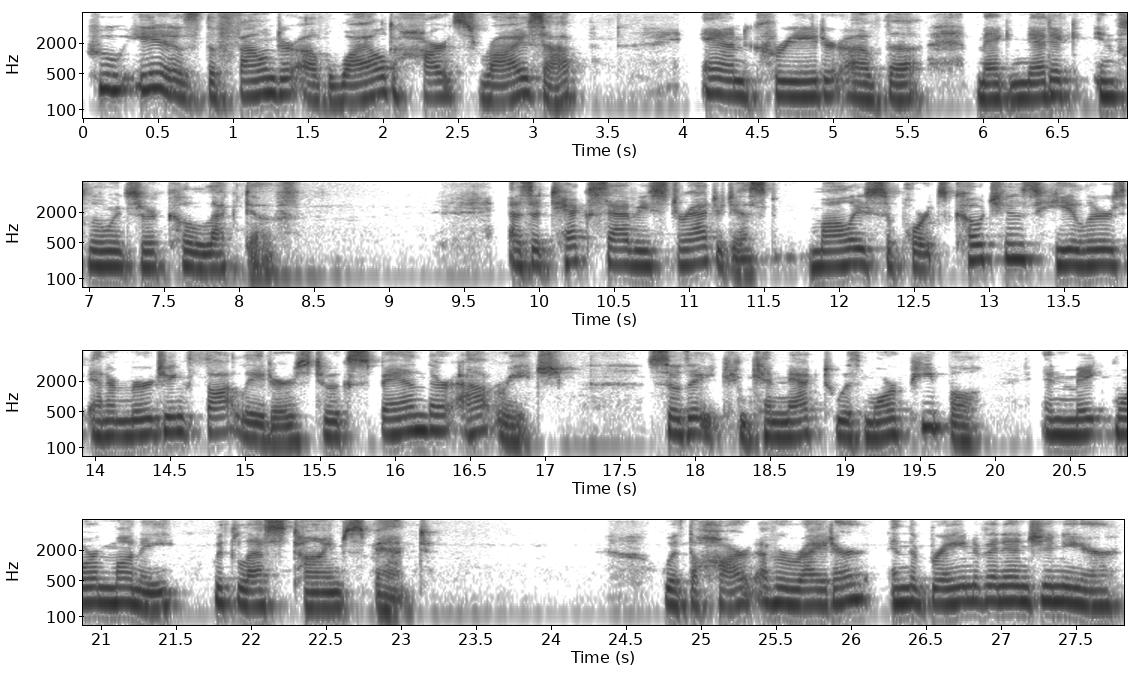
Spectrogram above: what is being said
who is the founder of Wild Hearts Rise Up and creator of the Magnetic Influencer Collective. As a tech savvy strategist, Molly supports coaches, healers, and emerging thought leaders to expand their outreach so they can connect with more people and make more money with less time spent. With the heart of a writer and the brain of an engineer,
